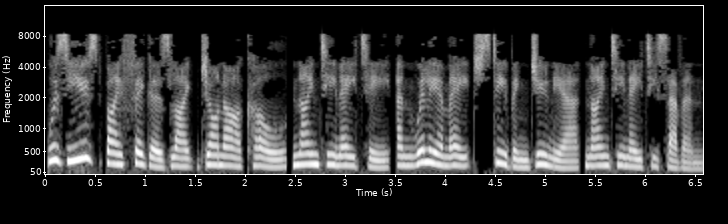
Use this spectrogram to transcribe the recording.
was used by figures like John R. Cole 1980 and William H. Stiebing Jr. 1987.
